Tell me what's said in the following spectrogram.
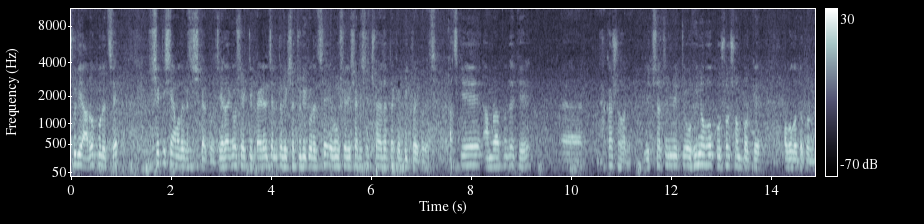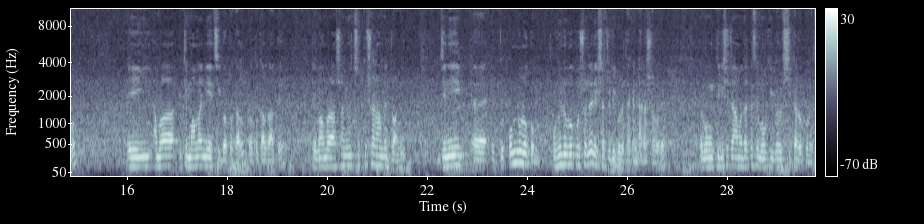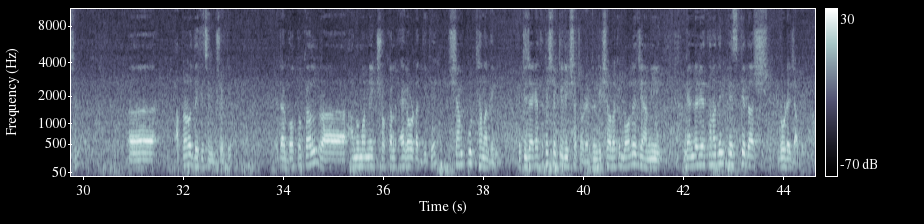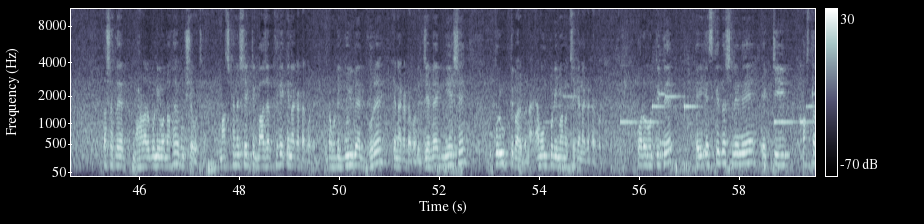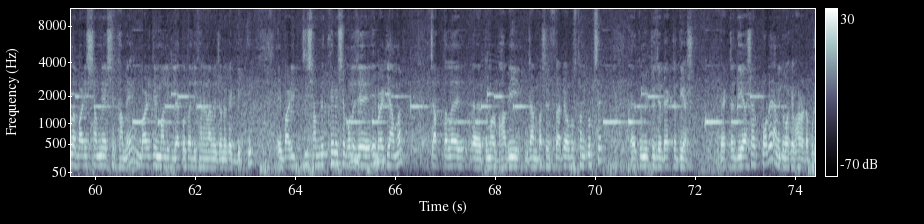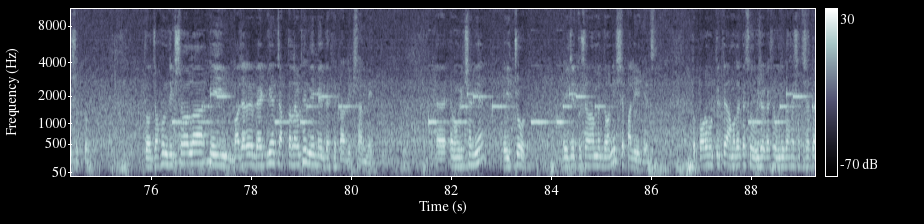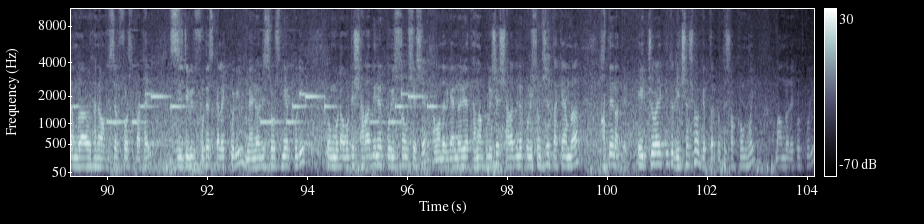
চুরি আরও করেছে, সেটি সে আমাদের কাছে স্বীকার করেছে। এর আগেও সে একটি প্যাডেল চালিত রিক্সা চুরি করেছে এবং সেই রিক্সাটি সে ছয় হাজার টাকায় বিক্রয় করেছে। আজকে আমরা আপনাদেরকে ঢাকা শহরে রিক্সা চুরির একটি অভিনব কৌশল সম্পর্কে অবগত করব। এই আমরা একটি মামলা নিয়েছি গতকাল গতকাল রাতে। এই মামলার আসামি হচ্ছে তুষার আহমেদ রনি, যিনি একটু অন্যরকম অভিনব কৌশলে রিক্সা চুরি করে থাকেন ঢাকা শহরে। এবং তিনি সেটা আমাদের কাছে মৌখিকভাবে স্বীকারও করেছেন। আপনারাও দেখেছেন বিষয়টি। এটা গতকাল আনুমানিক সকাল এগারোটার দিকে শ্যামপুর থানাধীন একটি জায়গা থেকে সে একটি রিক্সা চড়ে। একজন রিক্সাওয়ালাকে বলে যে, আমি গ্যান্ডারিয়া থানাধীন এস কে দাস রোডে যাব। তার সাথে ভাড়ার বনিবনা হয় এবং সে ওঠে। মাঝখানে সে একটি বাজার থেকে কেনাকাটা করে। মোটামুটি দুই ব্যাগ ধরে কেনাকাটা করে। যে ব্যাগ নিয়ে সে উপরে উঠতে পারবে না, এমন পরিমাণ হচ্ছে কেনাকাটা করে। পরবর্তীতে এই এসকে দাস লেনে একটি পাঁচতলা বাড়ির সামনে এসে থামে। বাড়িটির মালিক লিয়াকত আলী খানের নামে জনক এক ব্যক্তি। এই বাড়িটির সামনে থেমে সে বলে যে, এই বাড়িটি আমার। চারতলায় তোমার ভাবি ডান পাশের ফ্ল্যাটে অবস্থান করছে। তুমি একটু যে ব্যাগটা দিয়ে আসো। ব্যাগটা দিয়ে আসার পরে আমি তোমাকে ভাড়াটা পরিশোধ করব। তো যখন রিক্সাওয়ালা এই বাজারের ব্যাগ নিয়ে চারতলায় উঠে নেমে দেখে তার রিক্সা নেই। এবং রিক্সা নিয়ে এই চোর, এই যে তুষার আহমেদ রনি সে পালিয়ে গিয়েছে। তো পরবর্তীতে আমাদের কাছে অভিযোগ আসে, অভিযোগ আসার সাথে সাথে আমরা ওখানে অফিসার ফোর্স পাঠাই। সিসিটিভির ফুটেজ কালেক্ট করি ম্যানুয়ালি সোর্স নিয়ে করি এবং মোটামুটি সারাদিনের পরিশ্রম শেষে আমাদের গ্যান্ডারিয়া থানা পুলিশের সারাদিনের পরিশ্রম শেষে তাকে আমরা হাতে নাতে এই চোরাইকৃত রিক্সা সহ গ্রেপ্তার করতে সক্ষম হই। মামলা রেকর্ড করি।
